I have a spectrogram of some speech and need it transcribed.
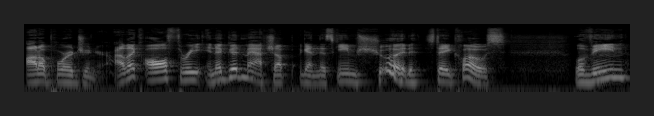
Otto Porter Jr. I like all three in a good matchup. Again, this game should stay close. LaVine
